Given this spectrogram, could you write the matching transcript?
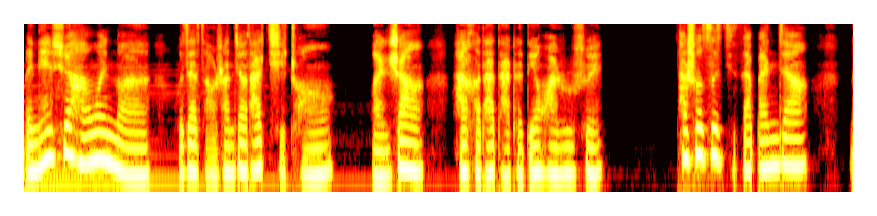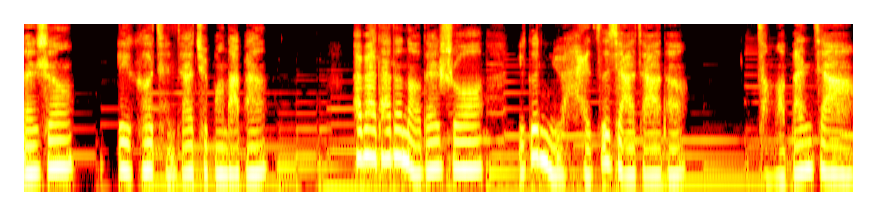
每天嘘寒问暖，会在早上叫他起床，晚上还和他打着电话入睡。他说自己在搬家，男生立刻请假去帮他搬，拍拍他的脑袋说：“一个女孩子家家的。”怎么搬家？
